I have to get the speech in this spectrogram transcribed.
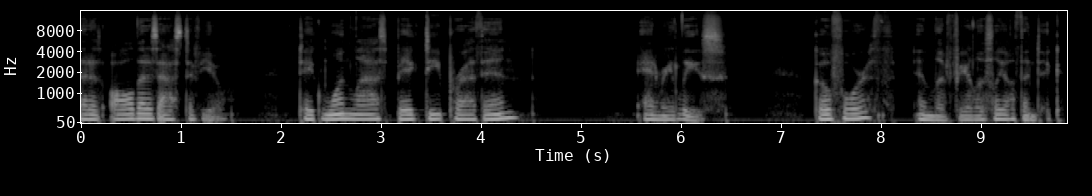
That is all that is asked of you. Take one last big deep breath in and release. Go forth and live fearlessly authentic.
